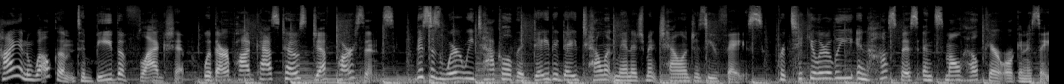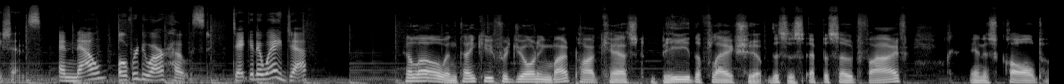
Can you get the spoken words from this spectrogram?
Hi, and welcome to Be the Flagship with our podcast host, Jeff Parsons. This is where we tackle the day to day talent management challenges you face, particularly in hospice and small healthcare organizations. And now, over to our host. Take it away, Jeff. Hello, and thank you for joining my podcast, Be the Flagship. This is episode five, and it's called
